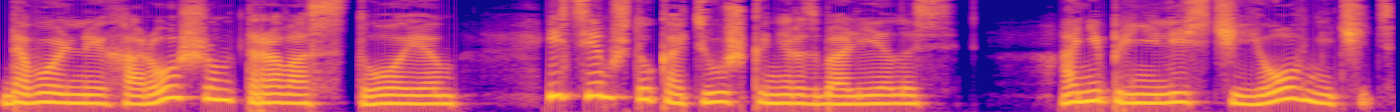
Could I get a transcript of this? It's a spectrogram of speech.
довольные хорошим травостоем и тем, что Катюшка не разболелась. Они принялись чаевничать,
